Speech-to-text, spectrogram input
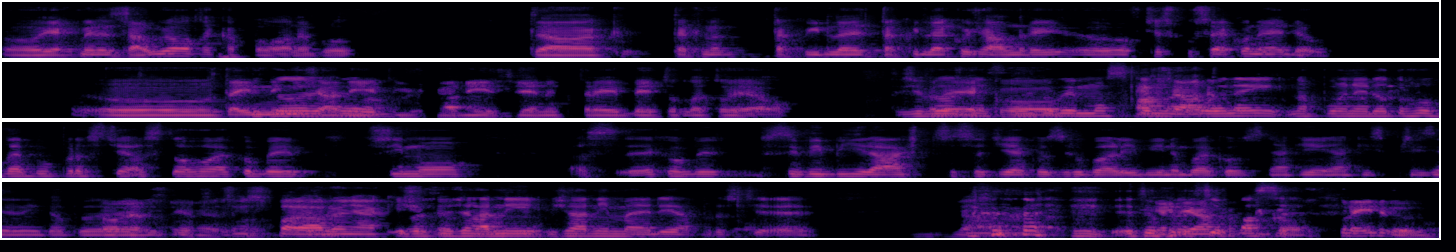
uh, jak mě zaujala ta kapela, nebo tak, tak na, takovýhle, takovýhle jako žánry uh, v Česku se jako nejedou. Uh, tady to není žádný, jako, žádný zjen, který by tohle to jel. Takže vlastně jako, jakoby mozkem napojený, napojený do toho webu prostě a z toho jakoby přímo jakoby si vybíráš, co se ti jako zhruba líbí, nebo jako z nějaký, nějaký zpřízněný kapel. No, jasně, jasně. spadá do nějaký prostě žádný, žádný média prostě je to média prostě pase. To nejdou.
